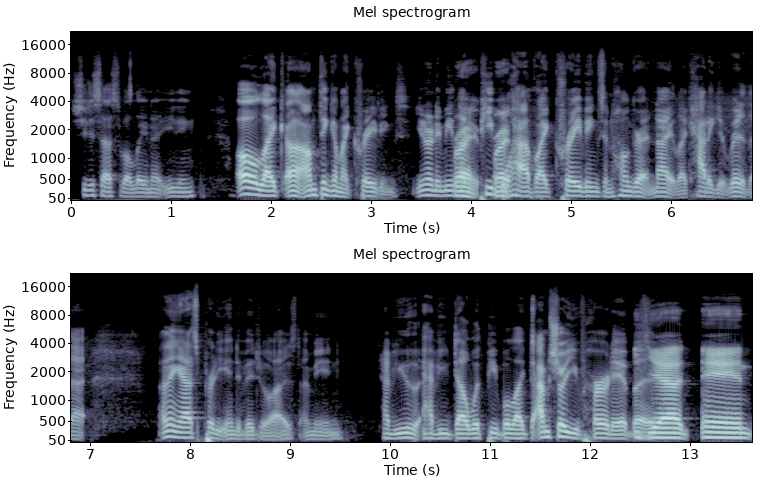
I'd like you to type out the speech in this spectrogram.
She just asked about late night eating. Oh, like uh, I'm thinking like cravings. You know what I mean? Like Right, people right. have like cravings and hunger at night. Like how to get rid of that. I think that's pretty individualized. I mean, have you have you dealt with people like that? I'm sure you've heard it, but yeah, and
